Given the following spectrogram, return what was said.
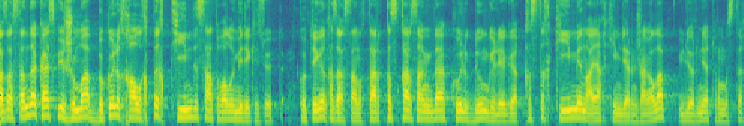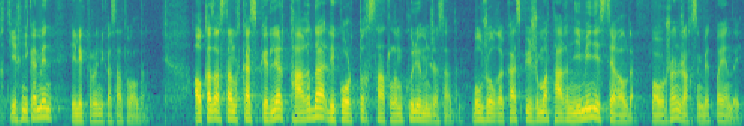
Қазақстанда Каспий жұма бүкіл халықтық тиімді сатып алу мерекесі өтті. Көптеген қазақстандықтар қыс қарсаңында көлік дөңгелегі, қыстық киім мен аяқ киімдерін жаңалап, үйлеріне тұрмыстық техника мен электроника сатып алды. Ал қазақстандық кәсіпкерлер тағы да рекордтық сатылым көлемін жасады. Бұл жолғы Каспий жұма тағы немен есте қалды? Бауыржан Жақсымбет баяндайды.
